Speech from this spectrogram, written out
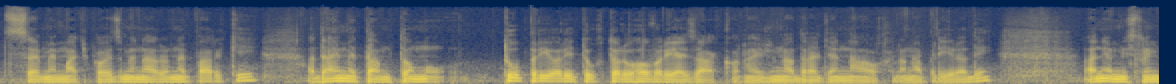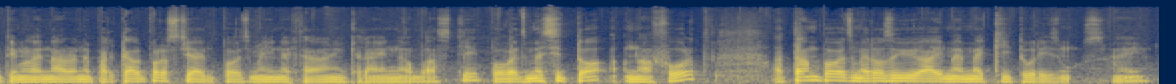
chceme mať povedzme národné parky a dajme tam tomu tú prioritu, ktorú hovorí aj zákon, aj, že nadradená ochrana prírody a nemyslím tým len národné parky, ale proste aj povedzme iné chránené krajinné oblasti. Povedzme si to na furt a tam povedzme rozvíjajme meký turizmus. Hej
